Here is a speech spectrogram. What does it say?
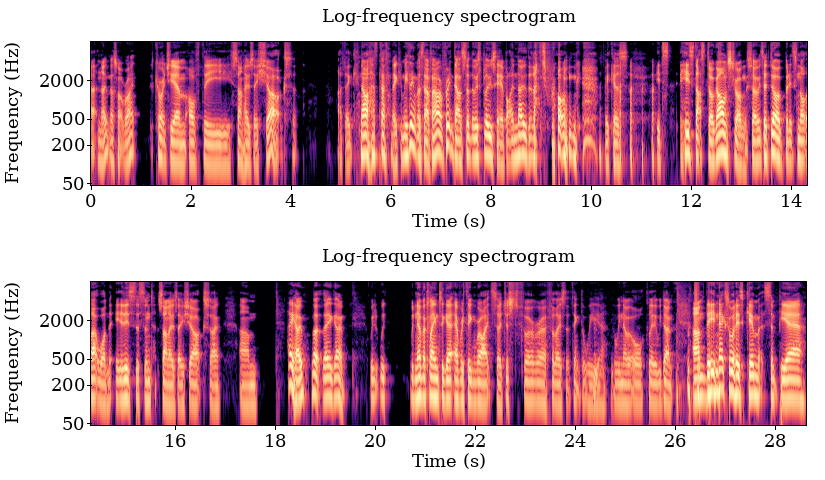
uh, no, that's not right. Current GM of the San Jose Sharks. I think. No, that's, making me think myself. Now I've written down St. Louis Blues here, but I know that that's wrong because it's his. That's Doug Armstrong, so it's a Doug, but it's not that one. It is the San Jose Sharks. So, um, hey ho, look there you go. We we we never claim to get everything right. So just for uh, for those that think that we uh, we know it all, clearly we don't. Um, the next one is Kim St Pierre,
